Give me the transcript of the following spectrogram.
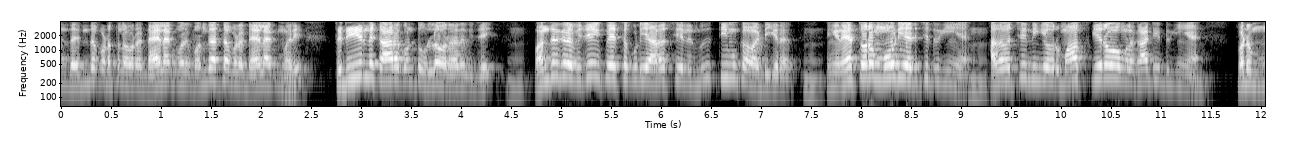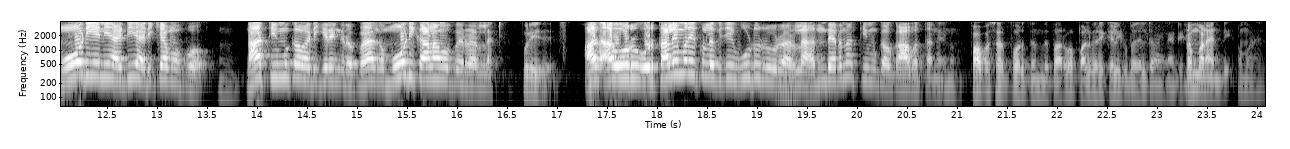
அந்த இந்த படத்தில் வர டயலாக் மாதிரி வங்காத்தா பட டயலாக் மாதிரி திடீர்னு காரை கொண்டு உள்ள வராரு விஜய். வந்திருக்கிற விஜய் பேசக்கூடிய அரசியல் என்பது திமுக அடிக்கிறார். நீங்க நேத்தோட மோடி அடிச்சிட்டு இருக்கீங்க. அதை வச்சு நீங்க ஒரு மாஸ் ஹீரோ உங்களை காட்டிட்டு இருக்கீங்க. பட் மோடியை நீ அடி அடிக்காம போ. நான் திமுக அடிக்கிறேங்கிறப்ப அங்க மோடி காணாம போயிடுறாருல. புரியுது. அது ஒரு ஒரு தலைமுறைக்குள்ள விஜய் ஊடுருவுறாருல அந்த இடம் தான் திமுகவுக்கு ஆபத்தான இடம். பாப்பா சார் பொறுத்து இருந்து பார்வை பல்வேறு கேள்விக்கு பதில் தவங்க நன்றி ரொம்ப நன்றி ரொம்ப நன்றி.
